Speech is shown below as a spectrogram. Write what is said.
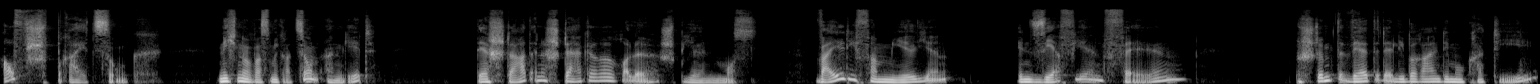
Aufspreizung, nicht nur was Migration angeht, der Staat eine stärkere Rolle spielen muss, weil die Familien in sehr vielen Fällen bestimmte Werte der liberalen Demokratie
